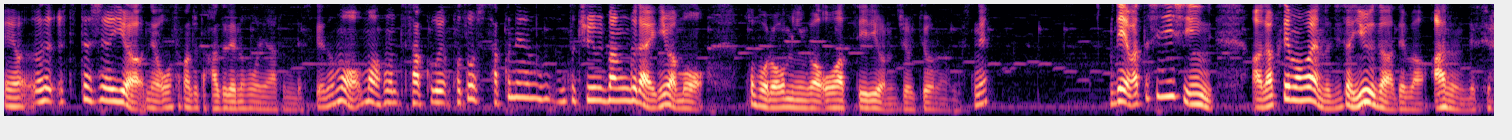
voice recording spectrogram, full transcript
えー、私の家はね、大阪ちょっと外れの方にあるんですけれども、まあ本当昨、今年、昨年の中盤ぐらいにはもう、ほぼローミングが終わっているような状況なんですね。で、私自身、あ楽天モバイルの実はユーザーではあるんですよ。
